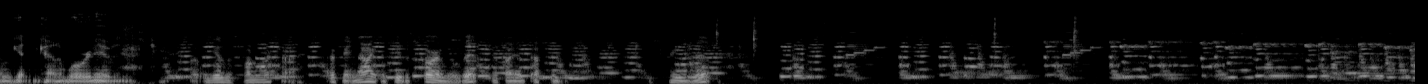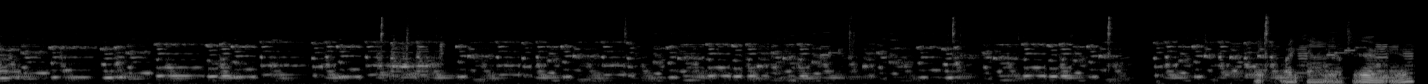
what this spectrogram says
I'm getting kind of bored out in this chair, but we'll give this one more try. Okay, now I can see the score a little bit if I adjusted the screen a bit. Why can't I get up there?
